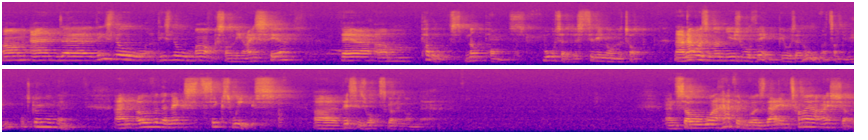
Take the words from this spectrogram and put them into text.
Um, and uh, these, little, these little marks on the ice here, they're um, puddles, melt ponds water just sitting on the top. Now that was an unusual thing. People said, oh, that's unusual. What's going on there? And over the next six weeks, uh, this is what's going on there. And so what happened was that entire ice shelf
